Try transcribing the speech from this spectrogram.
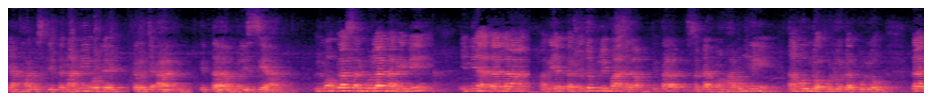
yang harus ditangani oleh kerajaan kita Malaysia. 15 hari bulan hari ini ini adalah hari yang ke-75 dalam kita sudah mengharungi tahun 2020 dan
